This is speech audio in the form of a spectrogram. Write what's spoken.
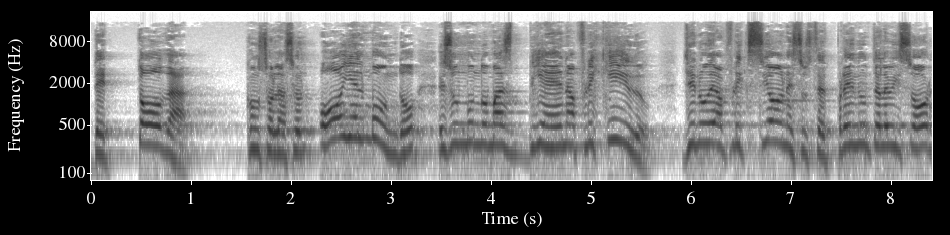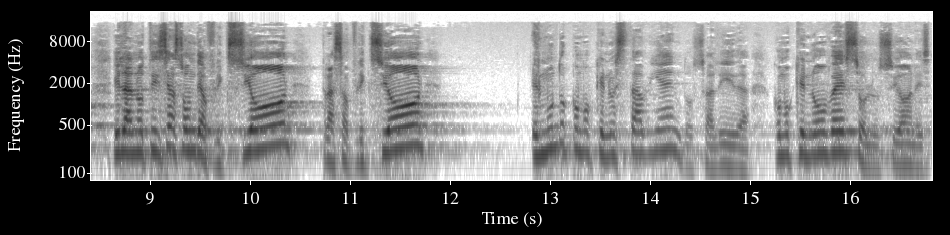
de toda consolación. Hoy el mundo es un mundo más bien afligido, lleno de aflicciones. Usted prende un televisor y las noticias son de aflicción tras aflicción, el mundo como que no está viendo salida, como que no ve soluciones,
